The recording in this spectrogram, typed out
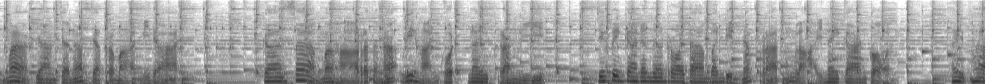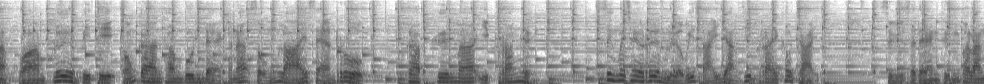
งส์มากอย่างจะนับจะประมาณมิได้ การสร้างมหารัตนวิหารคตในครั้งนี้ จึงเป็นการดำเนินรอยตามบัณฑิตนักปราชญ์ทั้งหลายในการก่อน ให้ภาพความปลื้มปิติของการทำบุญแด่คณะสงฆ์หลายแสนรูป กลับคืนมาอีกครั้งหนึ่ง ซึ่งไม่ใช่เรื่องเหลือวิสัยอย่างที่ใครเข้าใจ สื่อแสดงถึงพลัง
